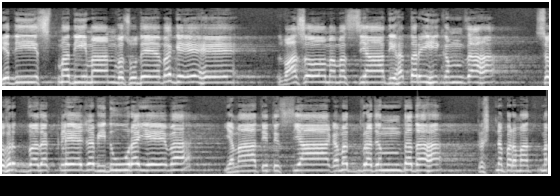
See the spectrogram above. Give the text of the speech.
ಯದಿ ಸ್ಮ ಧೀಮಾನ್ ವಸುದೇವ ಗೇಹೇ ವಾಸೋ ಮಮ ಸ್ಯಾದಿಹ ಕಂಸ, ಸುಹೃದ್ವದ ಕ್ಲೇಶ ವಿದೂರ ಏವ ಯಮಾತಿಥಿ ಸ್ಯಾಗಮದ್ವ್ರಜಂತದ ಕೃಷ್ಣ ಪರಮಾತ್ಮ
